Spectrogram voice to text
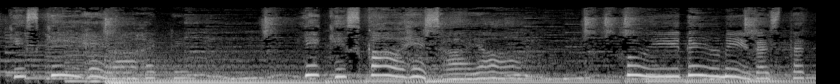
किसकी है आहट? ये किसका है साया? हुई दिल में दस्तक,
